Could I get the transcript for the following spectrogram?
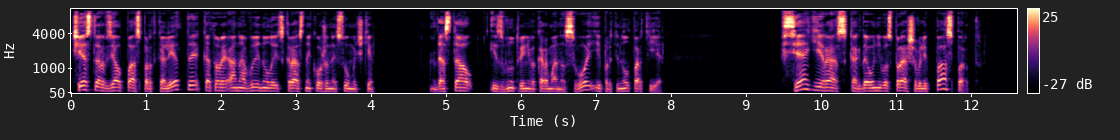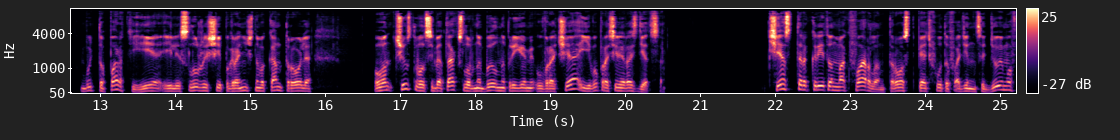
Честер взял паспорт Калетты, который она вынула из красной кожаной сумочки достал из внутреннего кармана свой и протянул портье. Всякий раз, когда у него спрашивали паспорт, будь то портье или служащий пограничного контроля, он чувствовал себя так, словно был на приеме у врача, и его просили раздеться. Честер Критон Макфарланд, рост 5 футов 11 дюймов,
